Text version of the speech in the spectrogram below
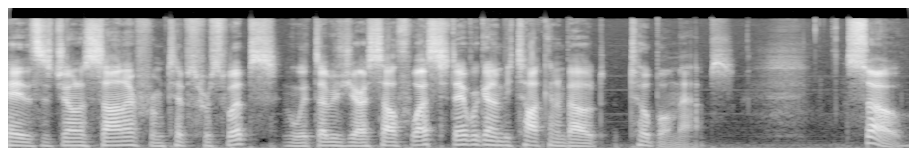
Hey, this is Jonah Sonner from Tips for SWPPPs with WGR Southwest. Today we're going to be talking about topo maps. So,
